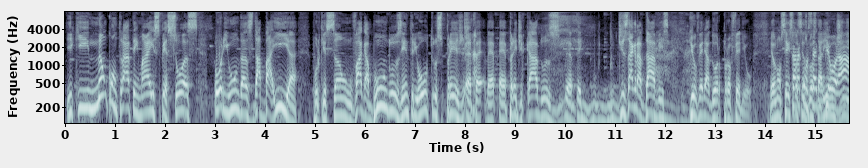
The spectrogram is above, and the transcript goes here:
e que não contratem mais pessoas oriundas da Bahia, porque são vagabundos, entre outros pre- é, é, é, predicados é, é, desagradáveis que o vereador proferiu. Eu não sei se vocês gostariam piorar de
